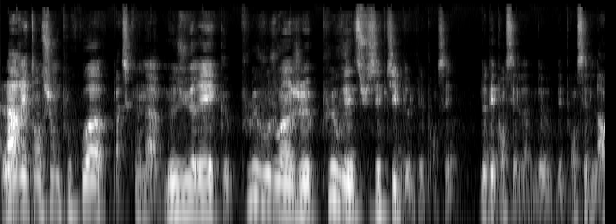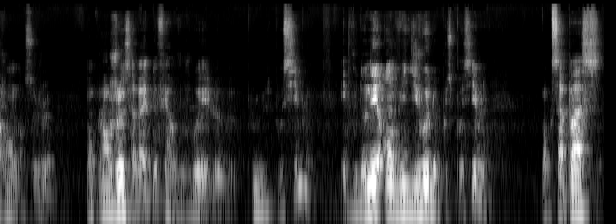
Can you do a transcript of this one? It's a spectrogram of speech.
La rétention, pourquoi? Parce qu'on a mesuré que plus vous jouez un jeu, plus vous êtes susceptible de le dépenser, de dépenser, de l'argent dans ce jeu. Donc l'enjeu, ça va être de faire vous jouer le plus possible et de vous donner envie d'y jouer le plus possible. Donc ça passe,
